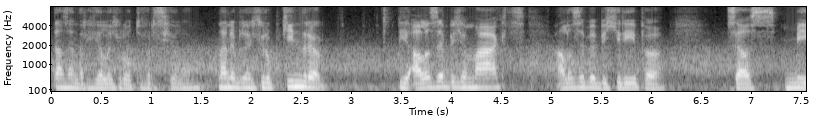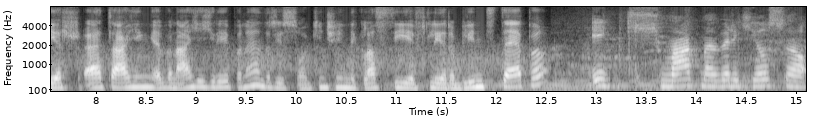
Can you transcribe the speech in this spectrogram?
dan zijn er hele grote verschillen. Dan hebben we een groep kinderen die alles hebben gemaakt, alles hebben begrepen, zelfs meer uitdaging hebben aangegrepen. Hè. Er is zo'n kindje in de klas die heeft leren blind typen. Ik maak mijn werk heel snel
